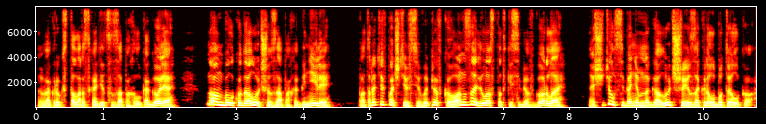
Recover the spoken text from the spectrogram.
Вокруг стал расходиться запах алкоголя, но он был куда лучше запаха гнили. Потратив почти всю выпивку, он залил остатки себе в горло, ощутил себя немного лучше и закрыл бутылку.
